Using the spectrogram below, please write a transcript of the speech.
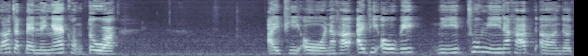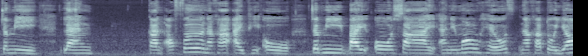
ก็จะเป็นในแง่ของตัว IPO นะคะ IPO week นี้ช่วงนี้นะคะเเดี๋ยวจะมีรายการ offer นะคะ IPO จะมี Biosci Animal Health นะคะ ตัวย่อ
